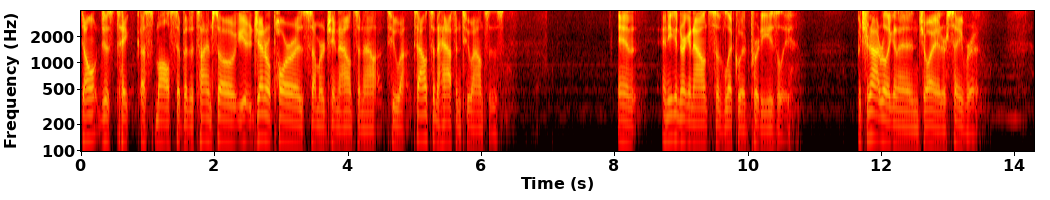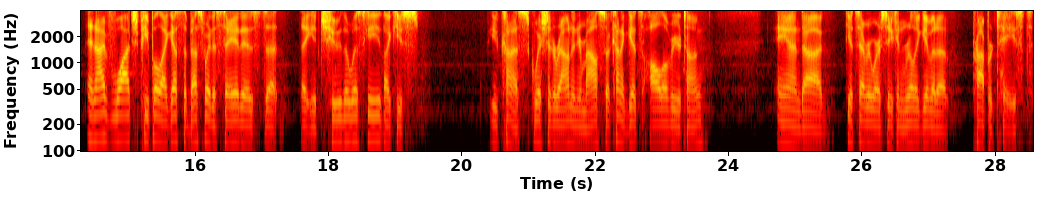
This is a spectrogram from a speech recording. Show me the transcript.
don't just take a small sip at a time. So your general pour is somewhere between an ounce and out two ounce and a half and two ounces, and and you can drink an ounce of liquid pretty easily, but you're not really going to enjoy it or savor it. And I've watched people. I guess the best way to say it is that that you chew the whiskey, like you you kind of squish it around in your mouth, so it kind of gets all over your tongue, and uh, gets everywhere, so you can really give it a proper taste.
